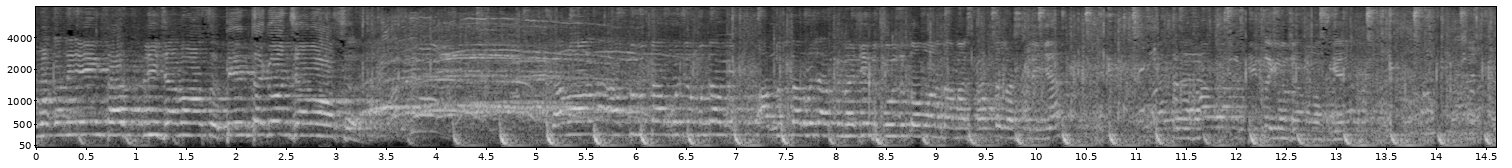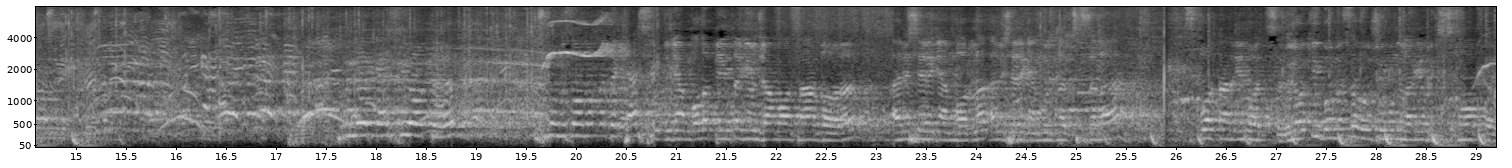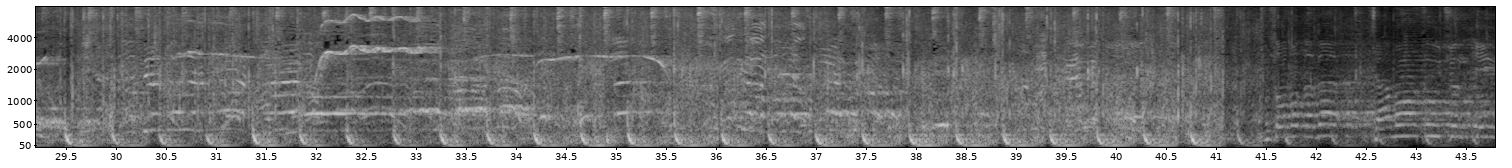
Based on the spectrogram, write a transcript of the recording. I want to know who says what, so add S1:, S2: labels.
S1: tartibli jamoasi pentagon jamoasi. Jamoani abdumuttalixo'ja abdumuttalixo'ja abdumajidov o'zi tomonidan mana shu taqdirlash qilingan katta rahmat pentagon jamoasiga. Bunlar kashfiyoti ushbu musobaqada kashf etilgan bola pentagon jamoasi sardori alisher ekan borlar alisher ekan o'zlari chiqsalar sport targ'ibotchisi. Yoki bo'lmasa o'sha o'rinlarga bir kishi javob qo'yadi musobaqada jamoasi uchun eng fidoyi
